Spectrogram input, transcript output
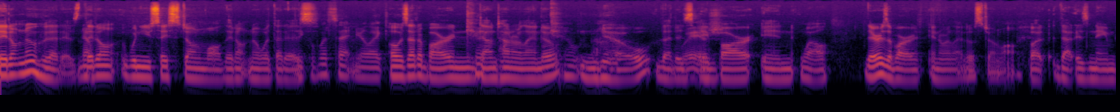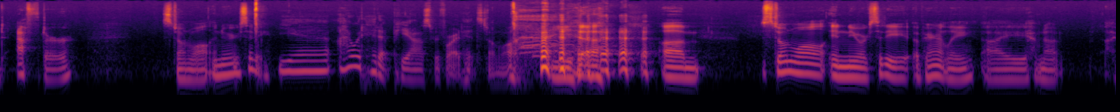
They don't know who that is. No. They don't when you say Stonewall, they don't know what that is. Like, what's that and you're like Oh, is that a bar in Can- downtown Orlando? can- no, that is wish. a bar in well, there is a bar in Orlando, Stonewall, but that is named after Stonewall in New York City. yeah i would hit up p house before i'd hit stonewall yeah. Um, Stonewall in New York City. Apparently, I have not. I've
